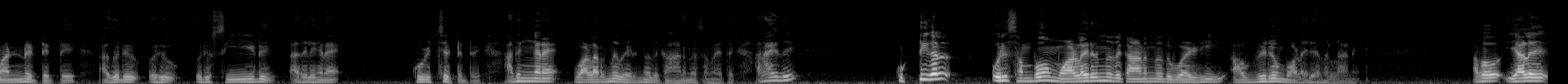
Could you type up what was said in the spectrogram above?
മണ്ണിട്ടിട്ട് അതൊരു ഒരു ഒരു സീഡ് അതിലിങ്ങനെ കുഴിച്ചിട്ടിട്ട് അതിങ്ങനെ വളർന്നു വരുന്നത് കാണുന്ന സമയത്ത്. അതായത് കുട്ടികൾ ഒരു സംഭവം വളരുന്നത് കാണുന്നത് വഴി അവരും വളരുക എന്നുള്ളതാണ്. അപ്പോൾ ഇയാൾ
